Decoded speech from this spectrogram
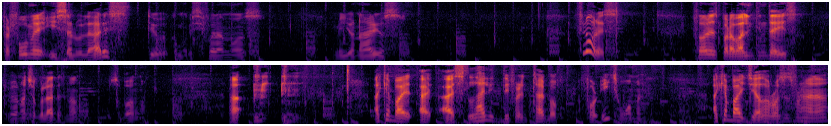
Perfume y celulares, tío, como que si fuéramos millonarios. Flores. Flores para Valentine Days, pero no chocolates, ¿no? Supongo. Ah, I can buy a, a slightly different type of for each woman. I can buy yellow roses for Hannah,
